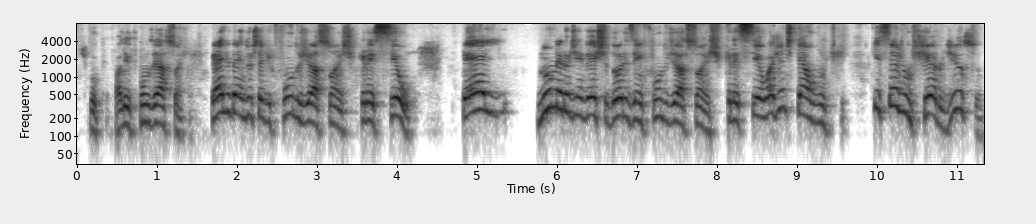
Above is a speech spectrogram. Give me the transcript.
Desculpa, falei fundos e ações. PL da indústria de fundos de ações cresceu. PL Número de investidores em fundo de ações cresceu. A gente tem algum que seja um cheiro disso?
